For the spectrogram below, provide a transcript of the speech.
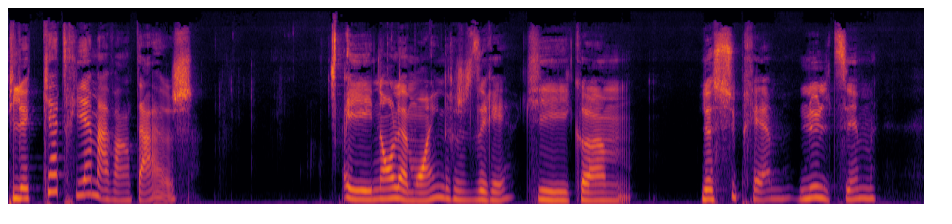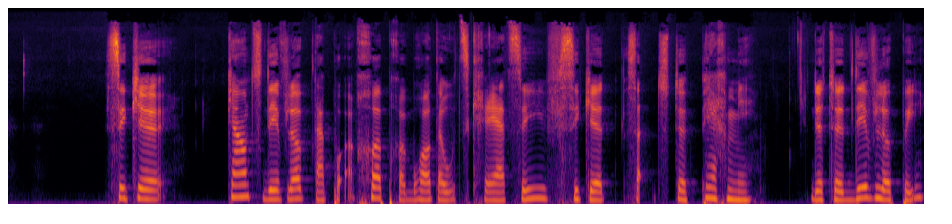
Puis le quatrième avantage, et non le moindre, je dirais, qui est comme le suprême, l'ultime, c'est que quand tu développes ta propre boîte à outils créative, c'est que tu te permets de te développer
